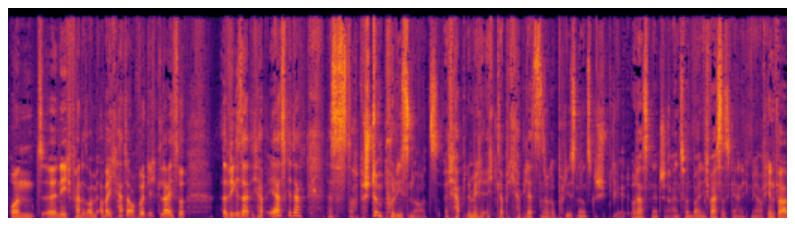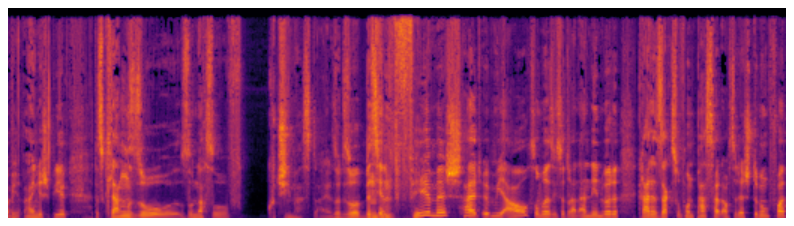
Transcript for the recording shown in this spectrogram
Und äh, nee, ich fand es auch, aber ich hatte auch wirklich gleich so, also wie gesagt, ich habe erst gedacht, das ist doch bestimmt Police Notes. Ich habe nämlich, ich glaube, ich habe letztens sogar Police Notes gespielt oder Snatcher, eins von beiden, ich weiß das gar nicht mehr. Auf jeden Fall habe ich eingespielt. Das klang so, so nach so Kojima-Style. So, so ein bisschen Mhm. filmisch halt irgendwie auch, so wo er sich so dran anlehnen würde. Gerade Saxophon passt halt auch zu der Stimmung voll.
